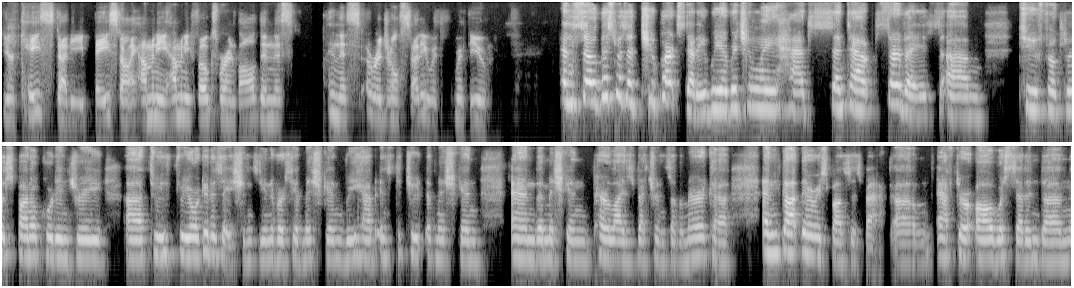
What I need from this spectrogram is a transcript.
your case study based on like how many how many folks were involved in this in this original study with with you and so this was a two-part study. We originally had sent out surveys um, to folks with spinal cord injury uh, through three organizations, University of Michigan, Rehab Institute of Michigan, and the Michigan Paralyzed Veterans of America, and got their responses back. Um, after all was said and done,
